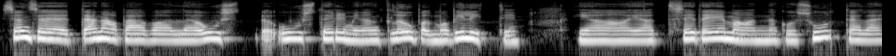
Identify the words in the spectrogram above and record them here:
see on see tänapäeval uus, uus termin on global mobility ja, ja see teema on nagu suurtele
